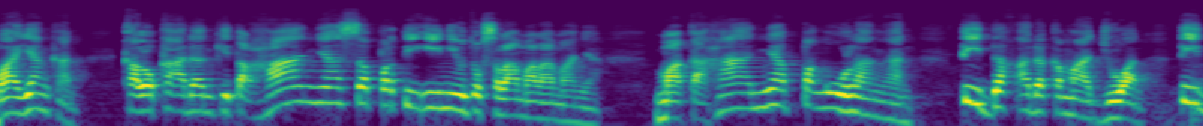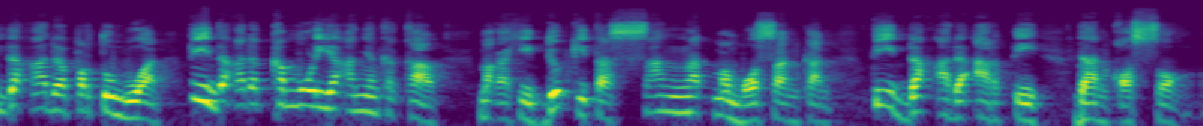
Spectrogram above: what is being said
Bayangkan, kalau keadaan kita hanya seperti ini untuk selama-lamanya, maka hanya pengulangan, tidak ada kemajuan, tidak ada pertumbuhan, tidak ada kemuliaan yang kekal maka hidup kita sangat membosankan, tidak ada arti dan kosong.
